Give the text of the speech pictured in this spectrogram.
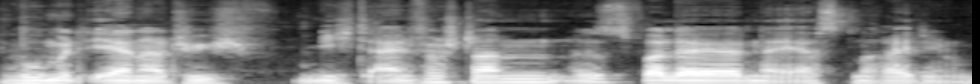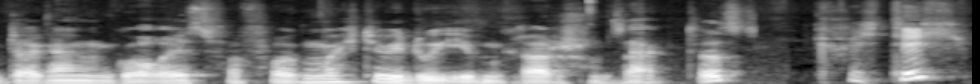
Womit er natürlich nicht einverstanden ist, weil er in der ersten Reihe den Untergang Gores verfolgen möchte, wie du eben gerade schon sagtest. Richtig?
